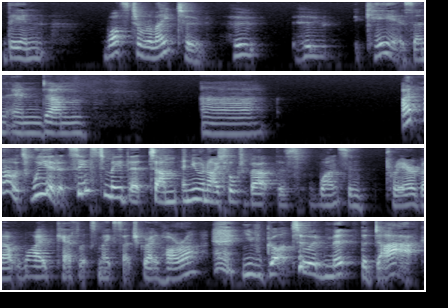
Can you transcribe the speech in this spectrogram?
then what's to relate to? Who who cares? And and um, uh, I don't know. It's weird. It seems to me that, um, and you and I talked about this once in prayer about why Catholics make such great horror. You've got to admit the dark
